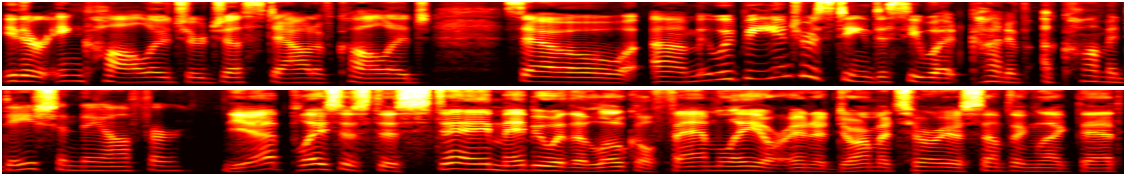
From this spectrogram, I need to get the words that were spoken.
either in college or just out of college. So um, it would be interesting to see what kind of accommodation they offer. Yeah, places to stay, maybe with a local family or in a dormitory or something like that.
